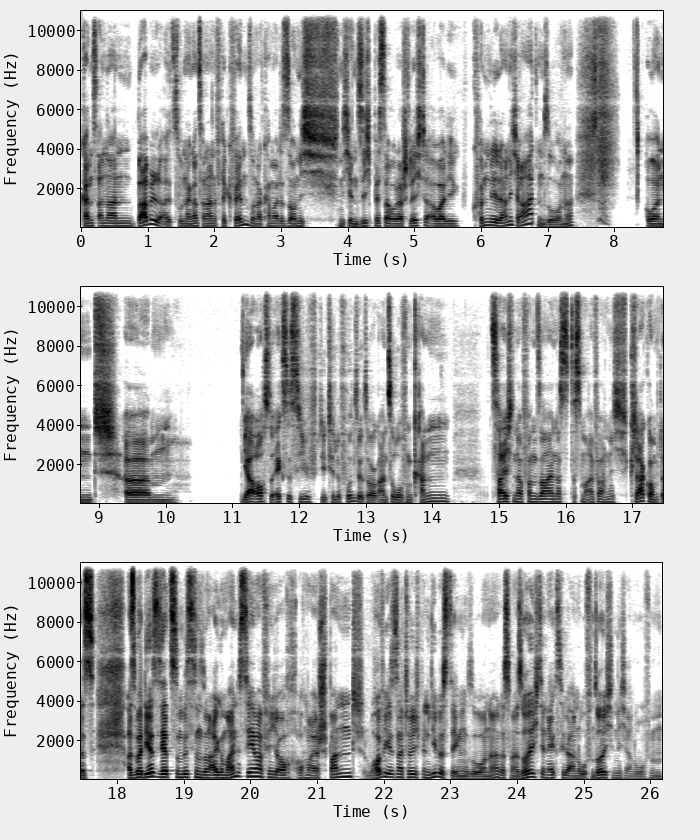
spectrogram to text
ganz anderen Bubble als so, in einer ganz anderen Frequenz und da kann man das auch nicht, nicht in sich besser oder schlechter, aber die können dir da nicht raten, so, ne? Und ähm, ja, auch so exzessiv die Telefonseelsorge anzurufen, kann Zeichen davon sein, dass, dass man einfach nicht klarkommt. Das, also bei dir ist es jetzt so ein bisschen so ein allgemeines Thema, finde ich auch, auch mal spannend. Häufig ist es natürlich ein Liebesding so, ne, dass man, soll ich den Ex wieder anrufen, soll ich ihn nicht anrufen,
